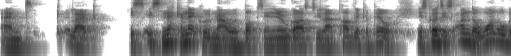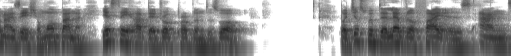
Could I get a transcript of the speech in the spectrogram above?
and like it's it's neck and neck with now with boxing in regards to like public appeal. It's because it's under one organization, one banner. Yes, they have their drug problems as well, but just with the level of fighters and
